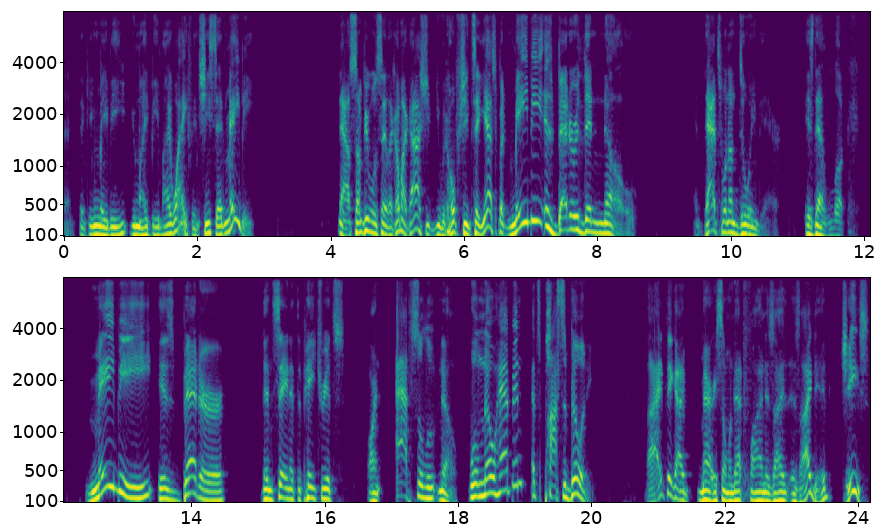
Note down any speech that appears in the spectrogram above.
I'm thinking maybe you might be my wife. And she said, maybe. Now, some people say, like, oh my gosh, you, you would hope she'd say yes, but maybe is better than no. And that's what I'm doing there is that look, maybe is better than saying that the Patriots are an absolute no. Will no happen? That's possibility. I think I marry someone that fine as I as I did. Jeez.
